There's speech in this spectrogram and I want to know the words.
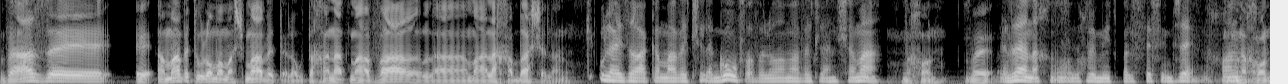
ואז אה, אה, המוות הוא לא ממש מוות, אלא הוא תחנת מעבר למהלך הבא שלנו. אולי זה רק המוות של הגוף, אבל לא המוות לנשמה. נכון. ו... על זה אנחנו יכולים להתפלסף עם זה, נכון? נכון.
